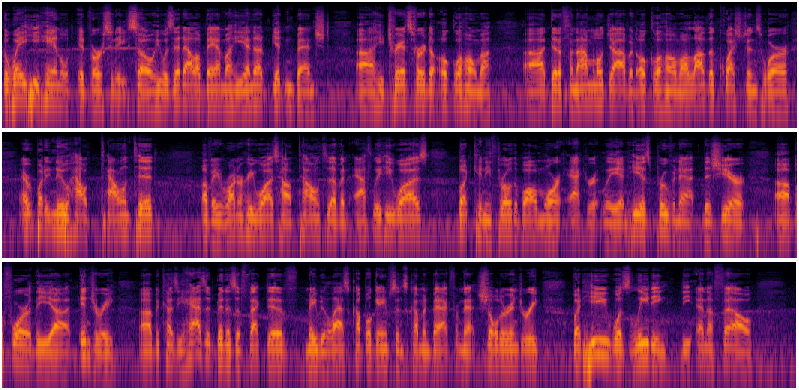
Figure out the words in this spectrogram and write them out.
the way he handled adversity. So he was at Alabama. He ended up getting benched. Uh, he transferred to Oklahoma, uh, did a phenomenal job at Oklahoma. A lot of the questions were everybody knew how talented of a runner he was, how talented of an athlete he was, but can he throw the ball more accurately? And he has proven that this year uh, before the uh, injury. Uh, because he hasn't been as effective maybe the last couple games since coming back from that shoulder injury, but he was leading the NFL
